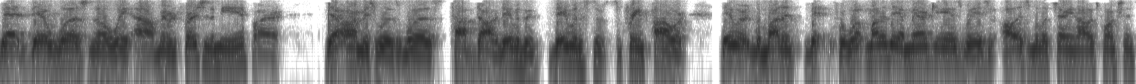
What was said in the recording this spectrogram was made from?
that there was no way out. Remember, the Persian the Median Empire, their armies was was top dog. They were the they were the supreme power. They were the modern for what modern day America is, with all its military and all its functions.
